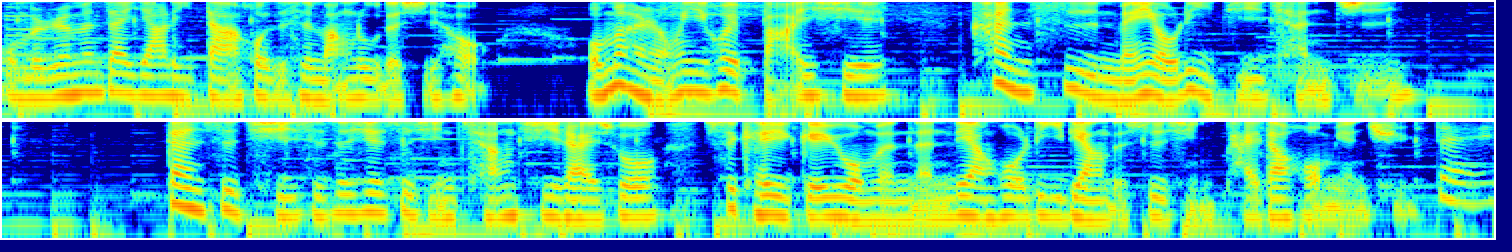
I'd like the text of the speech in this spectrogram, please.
我们人们在压力大或者是忙碌的时候，我们很容易会把一些看似没有立即产值，但是其实这些事情长期来说是可以给予我们能量或力量的事情排到后面去。对，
